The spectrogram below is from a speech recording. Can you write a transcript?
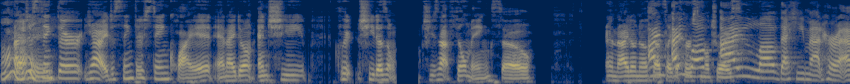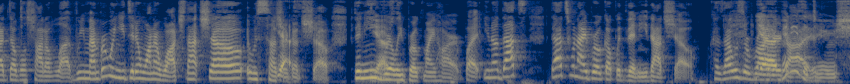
All right. I just think they're yeah, I just think they're staying quiet and I don't and she she doesn't she's not filming, so and I don't know if that's like a personal love, choice. I love that he met her at Double Shot at Love. Remember when you didn't want to watch that show? It was such yes. a good show. Vinny yes. really broke my heart. But you know, that's that's when I broke up with Vinny, that show. Because I was a writer. Yeah, Vinny's a douche.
